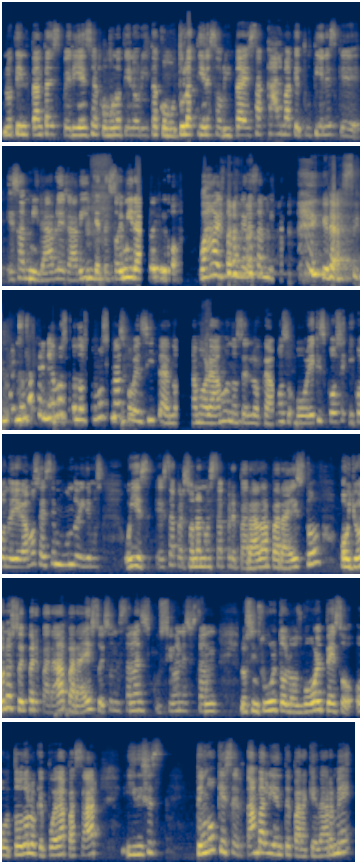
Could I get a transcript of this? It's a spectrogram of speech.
no tiene tanta experiencia como uno tiene ahorita, como tú la tienes ahorita, esa calma que tú tienes que es admirable, Gaby, que te estoy mirando y digo, wow, esta mujer es admirable. Gracias. No la teníamos cuando somos unas jovencitas, nos enamoramos, nos enlocamos o X cosas, y cuando llegamos a ese mundo y decimos, oye, esta persona no está preparada para esto, o yo no estoy preparada para esto, es donde están las discusiones, están los insultos, los golpes, o, o todo lo que pueda pasar, y dices, tengo que ser tan valiente para quedarme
